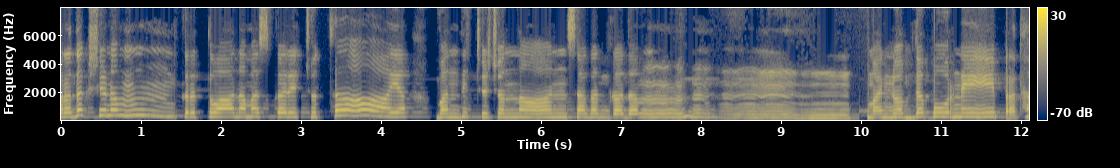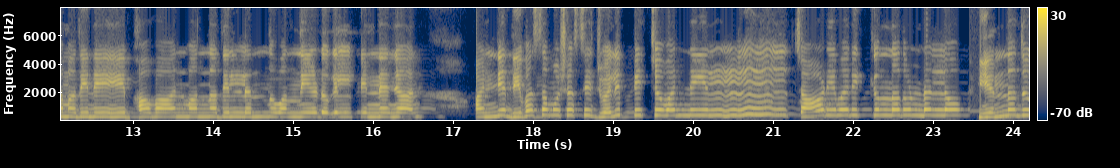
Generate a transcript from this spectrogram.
പ്രദക്ഷിണം കൃത്വാ നമസ്കരിച്ചുത്ഥായ വന്ദിച്ചു ചൊന്നാൻ സഗദ്ഗതം. മന്വബ്ദപൂർണേ പ്രഥമദിനേ ഭവാൻ വന്നതില്ലെന്നു വന്നിടുകിൽ. പിന്നെ ഞാൻ അന്യ ദിവസമുഷസി ജ്വലിപ്പിച്ചു വന്നിയിൽ ചാടി മരിക്കുന്നതുണ്ടല്ലോ. എന്നതു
